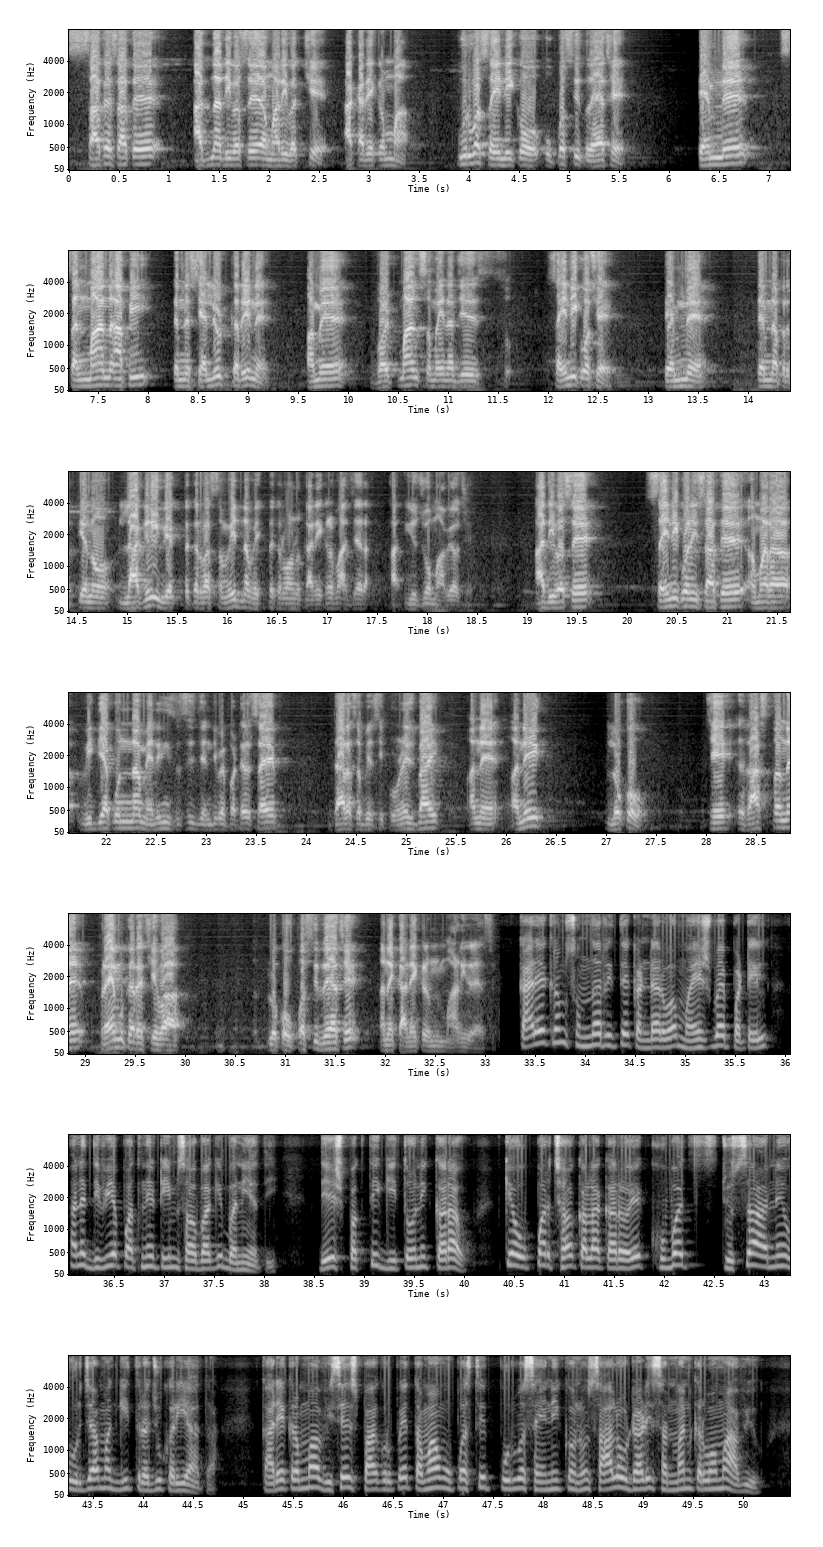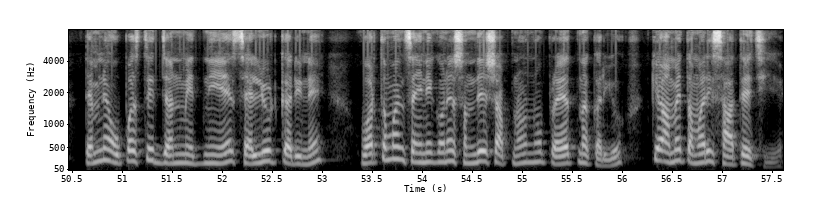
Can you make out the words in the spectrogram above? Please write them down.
સાથે સાથે આજના દિવસે અમારી વચ્ચે આ કાર્યક્રમમાં પૂર્વ સૈનિકો ઉપસ્થિત રહ્યા છે. તેમને સન્માન આપી તેમને સેલ્યુટ કરીને અમે વર્તમાન સમયના જે સૈનિકો છે, તેમને, તેમના પ્રત્યેનો લાગણી વ્યક્ત કરવા, સંવેદના વ્યક્ત કરવાનો કાર્યક્રમ આજે યોજવામાં આવ્યો છે. આ દિવસે સૈનિકોની સાથે અમારા વિદ્યાકુંજના મેનેજિંગ સચિવ જયંતિભાઈ પટેલ સાહેબ, ધારાસભ્ય શ્રી પૂર્ણેશભાઈ અને અનેક લોકો જે રાષ્ટ્રને પ્રેમ કરે છે એવા લોકો ઉપસ્થિત રહ્યા છે અને કાર્યક્રમ માણી રહ્યા છે. કાર્યક્રમ સુંદર રીતે કંડારવા મહેશભાઈ પટેલ અને દિવ્ય પથની ટીમ સહભાગી બની હતી. દેશભક્તિ ગીતોની કરાવ કે ઉપર છ કલાકારોએ ખૂબ જ જુસ્સા અને ઉર્જામાં ગીત રજૂ કર્યા હતા. કાર્યક્રમમાં વિશેષ ભાગરૂપે તમામ ઉપસ્થિત પૂર્વ સૈનિકોનું સાલ ઉઢાડી સન્માન કરવામાં આવ્યું. તેમને ઉપસ્થિત જનમેદનીએ સેલ્યુટ કરીને વર્તમાન સૈનિકોને સંદેશ આપવાનો પ્રયત્ન કર્યો કે અમે તમારી સાથે છીએ.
